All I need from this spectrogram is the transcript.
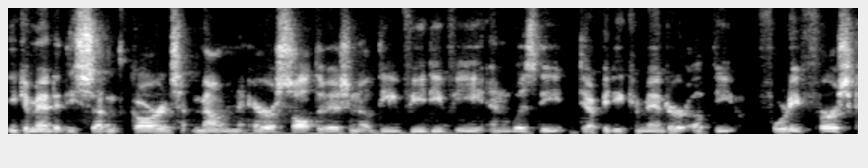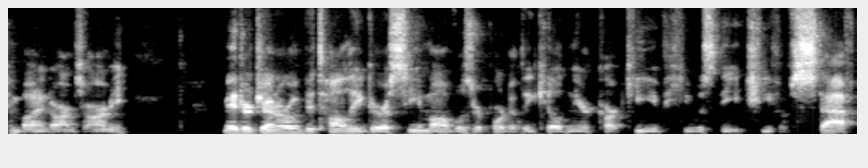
He commanded the 7th Guards Mountain Air Assault Division of the VDV and was the deputy commander of the 41st Combined Arms Army. Major General Vitaly Gerasimov was reportedly killed near Kharkiv. He was the chief of staff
